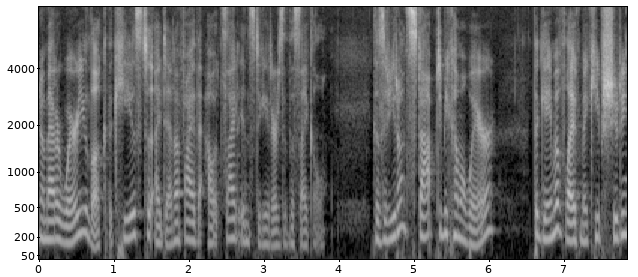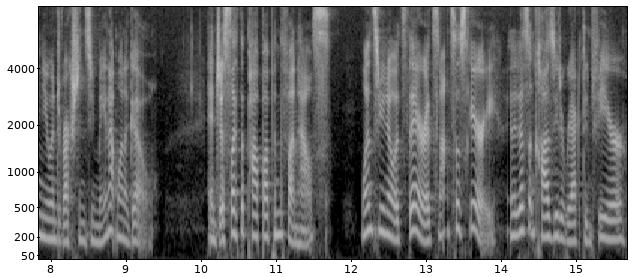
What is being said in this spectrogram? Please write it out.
No matter where you look, the key is to identify the outside instigators of the cycle because if you don't stop to become aware, the game of life may keep shooting you in directions you may not want to go. And just like the pop up in the funhouse, once you know it's there, it's not so scary and it doesn't cause you to react in fear,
